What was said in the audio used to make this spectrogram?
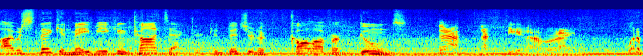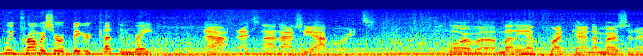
I was thinking maybe you can contact her, convince her to call off her goons. yeah, right. What if we promise her a bigger cut than Rafe? No, that's not how she operates. She's more of a money-up-front kind of mercenary.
